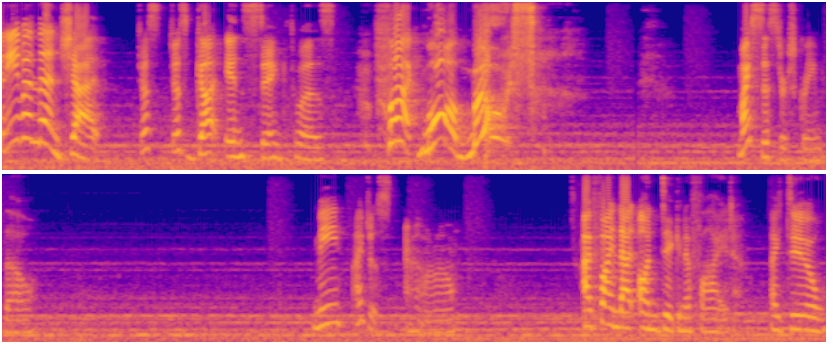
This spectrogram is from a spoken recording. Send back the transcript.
and even then, chat, just just gut instinct was, fuck, more moose! My sister screamed, though. Me, I just, I don't know. I find that undignified. I do.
